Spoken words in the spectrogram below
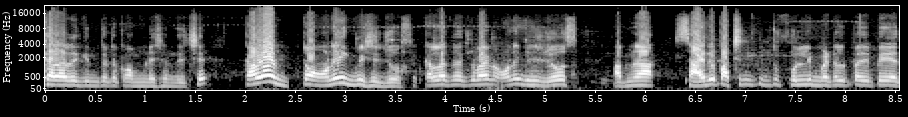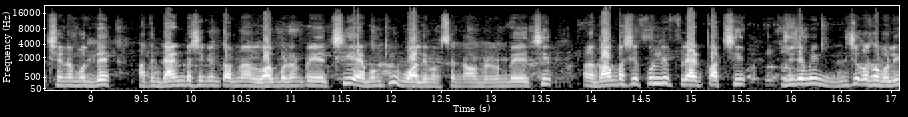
কালারের কিন্তু একটা কম্বিনেশন দিচ্ছে। কালারটা অনেক বেশি জোস কালারটা দেখতে পারেন অনেক বেশি জোস। আপনারা সাইডে পাচ্ছেন কিন্তু ফুললি মেটাল পেয়ে যাচ্ছেন এর মধ্যে। হাতে ডাইন পাশে কিন্তু আপনারা লক বাটন পেয়েছি এবং কি ভলিউম অপশন ডাউন বাটন পেয়েছি। বাম পাশে ফুললি ফ্ল্যাট পাচ্ছি। যদি আমি নিচে কথা বলি,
